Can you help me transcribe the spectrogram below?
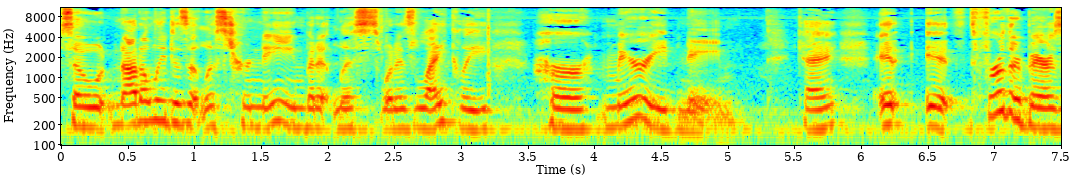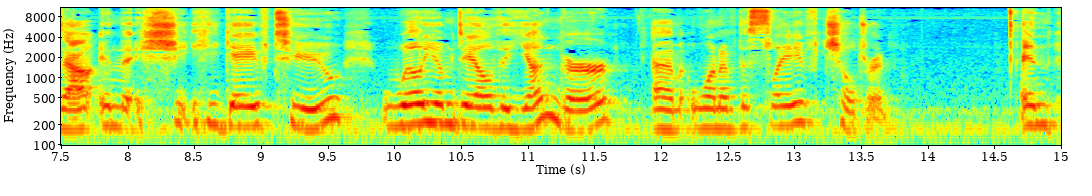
So not only does it list her name, but it lists what is likely her married name. Okay, it, it further bears out in that she, he gave to William Dale the Younger um, one of the slave children. And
